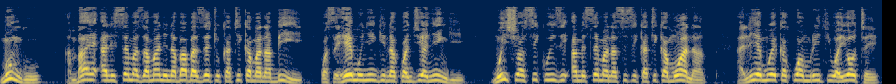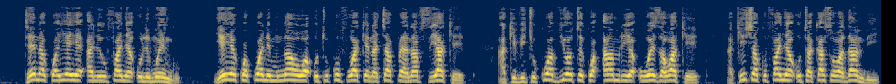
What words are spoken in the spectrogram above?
Mungu ambaye alisema zamani na baba zetu katika manabii kwa sehemu nyingi na kwa njia nyingi mwisho wa siku hizi amesema na sisi katika mwana aliyemweka kuwa mrithi wa yote tena kwa yeye aliufanya ulimwengu yeye kwa kuwa ni mng'ao wa utukufu wake na chapa ya nafsi yake akivichukua vyote kwa amri ya uweza wake akiisha kufanya utakaso wa dhambi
